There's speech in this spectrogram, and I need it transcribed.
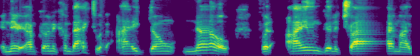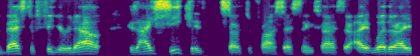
And there, i'm going to come back to it. I don't know. But i am going to try my best to figure it out because I see kids start to process things faster. I, whether I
